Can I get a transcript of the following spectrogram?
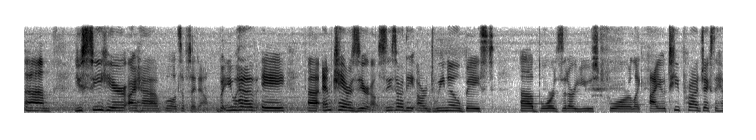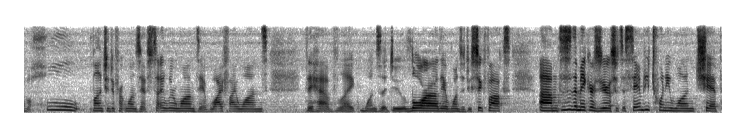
um, you see here I have, well, it's upside down, but you have a uh, MKR0. So these are the Arduino based uh, boards that are used for like IoT projects. They have a whole bunch of different ones. They have cellular ones, they have Wi-Fi ones, they have like ones that do LoRa, they have ones that do Sigfox. Um, this is the MKR Zero, so it's a SAMD21 chip,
